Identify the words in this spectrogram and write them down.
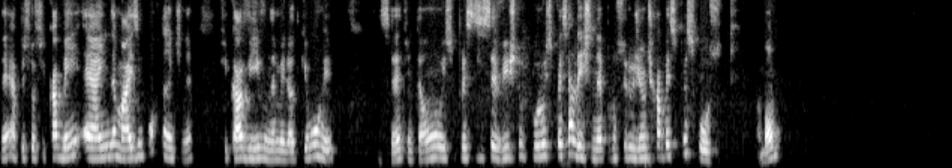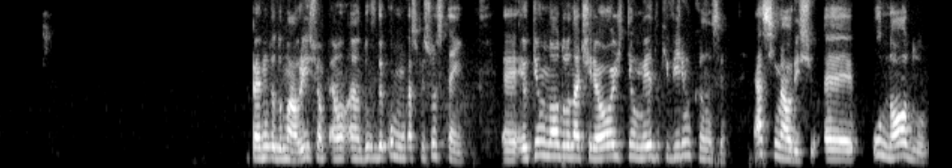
né, a pessoa ficar bem é ainda mais importante, né? Ficar vivo, né, melhor do que morrer, tá certo? Então, isso precisa ser visto por um especialista, né, por um cirurgião de cabeça e pescoço, tá bom? pergunta do Maurício é uma, é uma dúvida comum que as pessoas têm. É, eu tenho um nódulo na tireoide, tenho medo que vire um câncer. É assim, Maurício, é, o nódulo,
